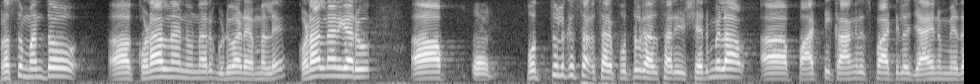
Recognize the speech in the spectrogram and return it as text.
ప్రస్తుతం మనతో కొడాల నాని ఉన్నారు గుడివాడ ఎమ్మెల్యే. కొడాల నాని గారు పొత్తులకు సరే పొత్తులు కాదు సారీ షర్మిల పార్టీ కాంగ్రెస్ పార్టీలో జాయిన్ మీద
